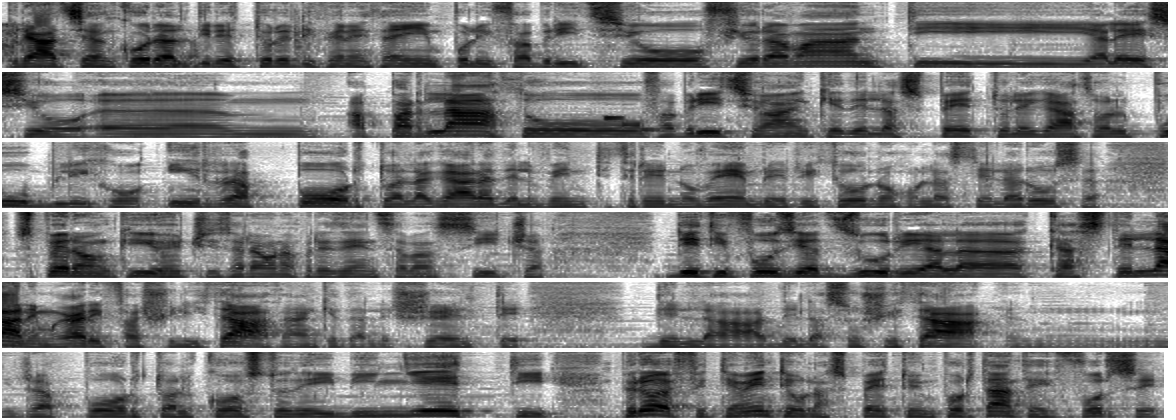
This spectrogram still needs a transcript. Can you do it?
Grazie ancora al direttore di Pianeta Empoli Fabrizio Fioravanti. Alessio, ehm, ha parlato Fabrizio anche dell'aspetto legato al pubblico in rapporto alla gara del 23 novembre, il ritorno con la Stella Rossa. Spero anch'io che ci sarà una presenza massiccia dei tifosi azzurri al Castellani, magari facilitata anche dalle scelte della, della, società ehm, in rapporto al costo dei biglietti, però effettivamente è un aspetto importante che forse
